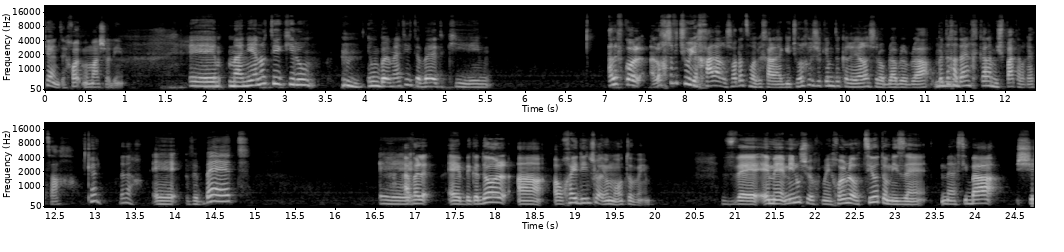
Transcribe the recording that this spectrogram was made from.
כן, זה יכול להיות ממש אלים. אה, מעניין אותי כאילו, אם הוא באמת התאבד, כי... א' כל, אני לא חושבת שהוא יכל להרשות לעצמו בכלל להגיד שהוא הולך לשקם את הקריירה שלו, בלה בלה בלה, הוא בטח Mhm. עדיין חיכה למשפט על רצח. כן, בטח. אה, וב' אה, אבל אה, בגדול, העורכי דין שלו היו מאוד טובים. והם האמינו שהם יכולים להוציא אותו מזה, מהסיבה ש...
